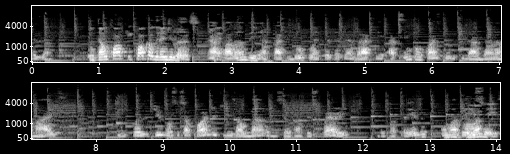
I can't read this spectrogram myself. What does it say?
Exato. Então, qual que, qual que é o grande lance? Ah, É. falando em ataque duplo, é importante lembrar que, assim como quase tudo que dá dano a mais tipo, você só pode utilizar o dano do seu Hunter Square da sua presa, uma vez Uma vez,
